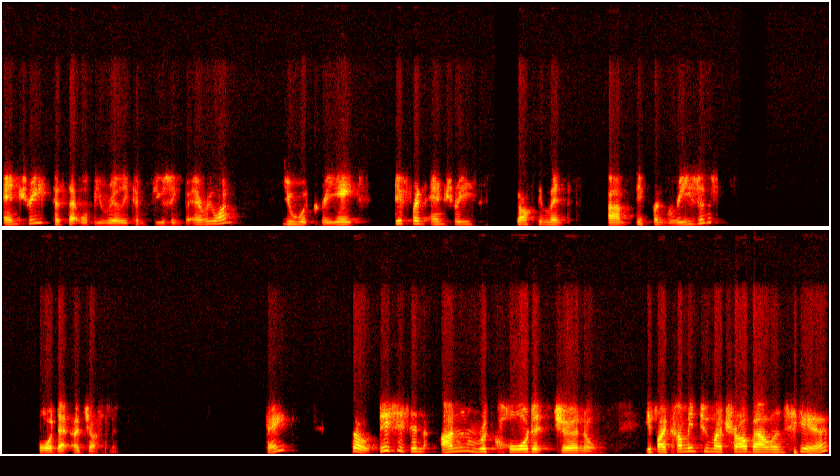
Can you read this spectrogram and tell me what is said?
entry because that would be really confusing for everyone. You would create different entries, document um, different reasons for that adjustment. Okay, so this is an unrecorded journal. If I come into my trial balance here,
